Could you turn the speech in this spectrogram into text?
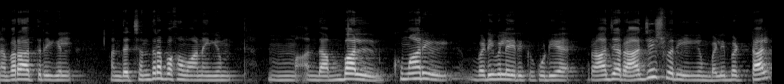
நவராத்திரியில் அந்த சந்திர பகவானையும் அந்த அம்பாள் குமாரி வடிவில் இருக்கக்கூடிய ராஜா ராஜேஸ்வரியையும் வழிபட்டால்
